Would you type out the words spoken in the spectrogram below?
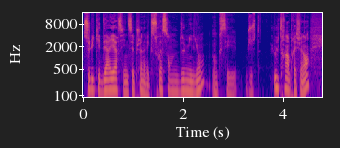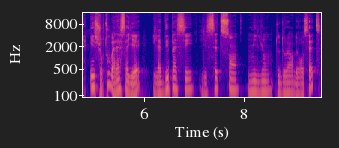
Celui qui est derrière, c'est Inception avec 62 millions, donc c'est juste ultra impressionnant. Et surtout, bah là, ça y est, il a dépassé les 700 millions de dollars de recettes.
